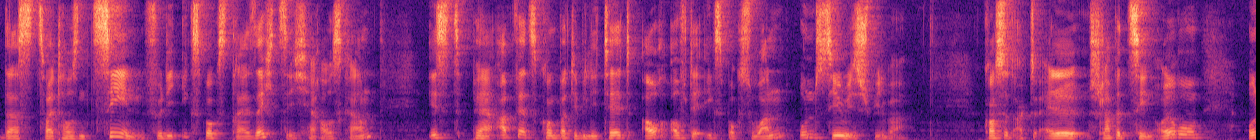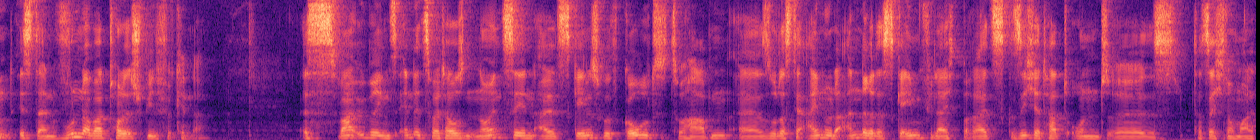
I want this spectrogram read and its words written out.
das 2010 für die Xbox 360 herauskam, ist per Abwärtskompatibilität auch auf der Xbox One und Series spielbar. Kostet aktuell schlappe 10 Euro und ist ein wunderbar tolles Spiel für Kinder. Es war übrigens Ende 2019 als Games with Gold zu haben, äh, so der ein oder andere das Game vielleicht bereits gesichert hat und äh, es tatsächlich nochmal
